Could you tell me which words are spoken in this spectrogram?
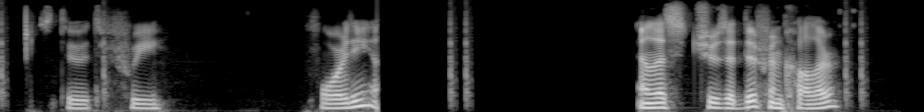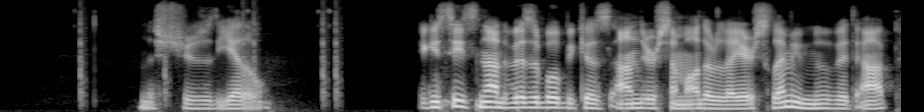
Let's do it 340. And let's choose a different color. Let's choose the yellow. You can see it's not visible because under some other layers. Let me move it up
